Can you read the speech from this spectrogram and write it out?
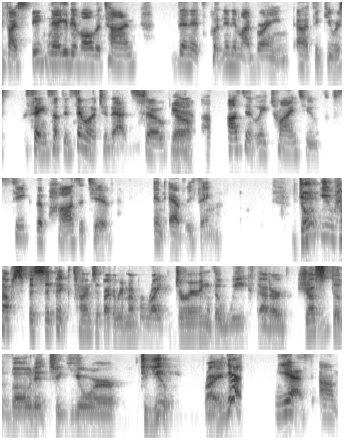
If I speak negative all the time, then it's putting it in my brain. I think you were saying something similar to that. So Yeah. uh, constantly trying to seek the positive in everything. don't you have specific times if i remember right during the week that are just devoted to your to you right Yes. Yes, um,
